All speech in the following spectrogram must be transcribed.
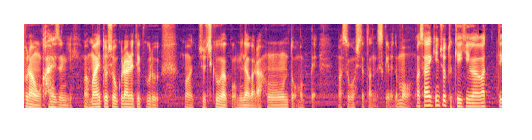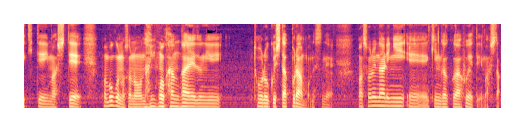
プランを変えずに、まあ、毎年送られてくる、まあ、貯蓄額を見ながらふーんと思って、まあ、過ごしてたんですけれども、まあ、最近ちょっと景気が上がってきていまして、ま、僕のその 何も考えずに登録したプランもですね、まあ、それなりに、えー、金額が増えていました。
